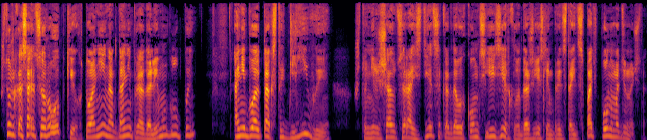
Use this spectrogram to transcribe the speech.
Что же касается робких, то они иногда непреодолимо глупы. Они бывают так стыдливые, что не решаются раздеться, когда в их комнате есть зеркало, даже если им предстоит спать в полном одиночестве.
